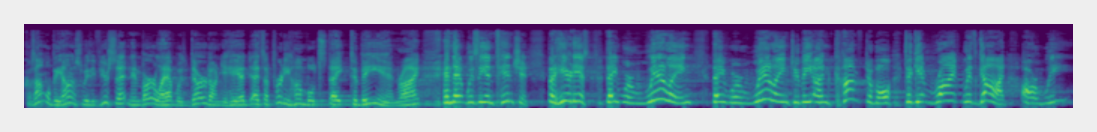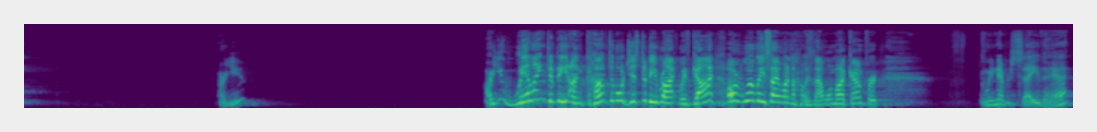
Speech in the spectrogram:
Because I'm going to be honest with you, if you're sitting in burlap with dirt on your head, that's a pretty humbled state to be in, right? And that was the intention. But here it is. They were willing, they were willing to be uncomfortable to get right with God. Are we? Are you? Are you willing to be uncomfortable just to be right with God? Or will we say, well, no, it's not one my comfort? We never say that.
